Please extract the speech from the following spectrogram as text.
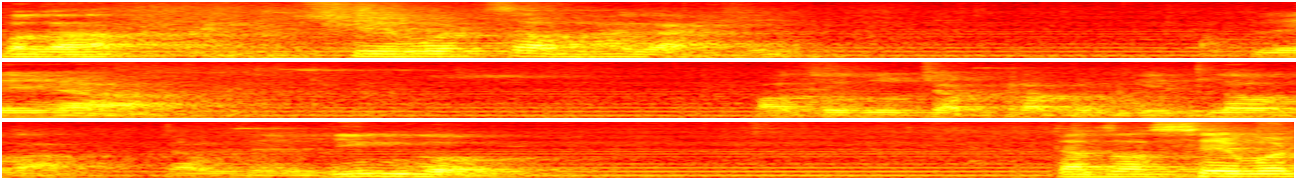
बघा शेवटचा भाग आहे. आपल्या ह्या पाचवा जो चॅप्टर आपण घेतला होता त्यामध्ये लिंग. त्याचा शेवट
